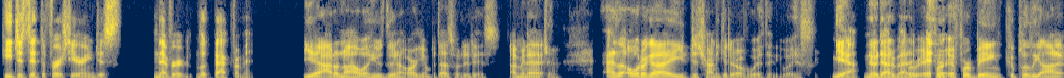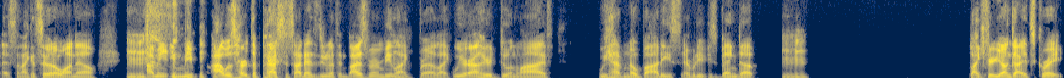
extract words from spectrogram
he just did the first year and just never looked back from it Yeah, I don't know how well he was doing at Oregon, but that's what it is. I mean, uh, Gotcha. As an older guy, you're just trying to get it over with, anyways. yeah no doubt about it if we're if we're being completely honest, and I can say what I want now, Mhm. I mean, me, I was hurt the past because I didn't have to do nothing. But I just remember being Mhm. like, bro, like we are out here doing live. We have no bodies. Everybody's banged up. Mhm. Like if you're a young guy, it's great.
